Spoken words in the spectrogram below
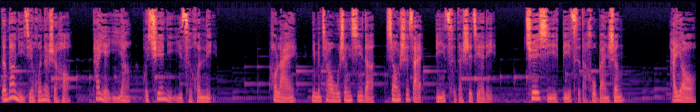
等到你结婚的时候，他也一样会缺你一次婚礼。后来你们悄无声息的消失在彼此的世界里，缺席彼此的后半生。还有，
